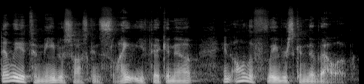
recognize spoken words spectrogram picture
That way the tomato sauce can slightly thicken up and all the flavors can develop.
